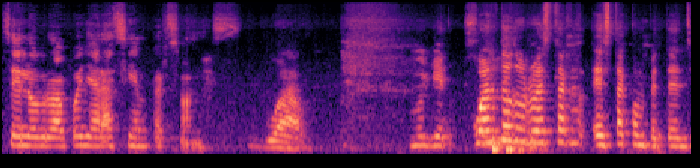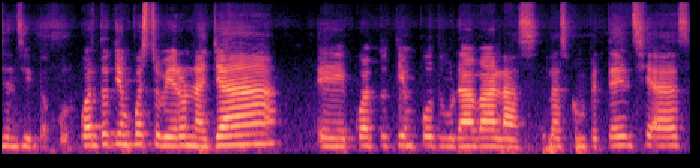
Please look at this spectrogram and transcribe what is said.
se logró apoyar a 100 personas. Wow. Muy bien. ¿Cuánto duró esta, esta competencia en Singapur? ¿Cuánto tiempo estuvieron allá? Eh, ¿Cuánto tiempo duraba las, las competencias?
